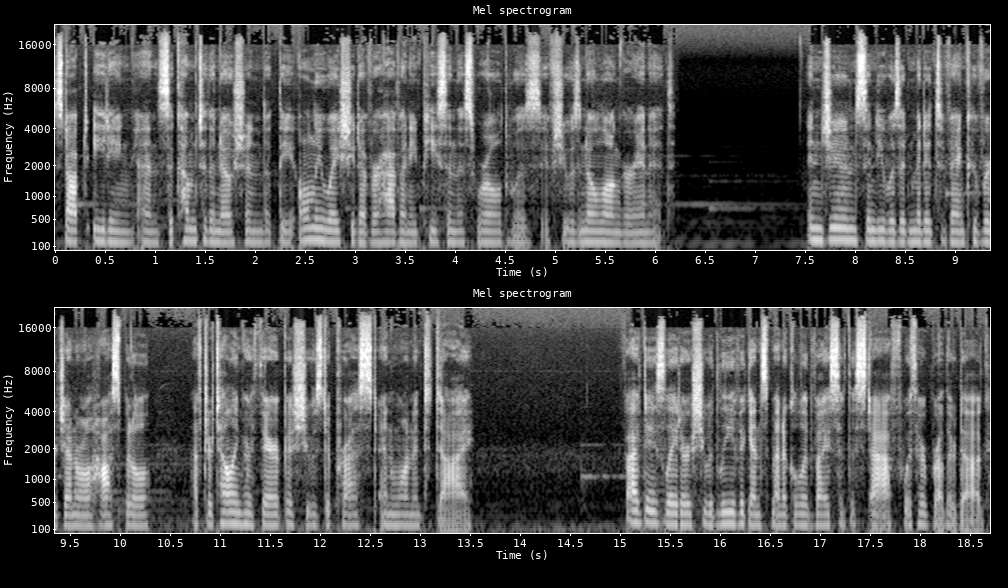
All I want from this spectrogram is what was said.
stopped eating, and succumbed to the notion that the only way she'd ever have any peace in this world was if she was no longer in it. In June, Cindy was admitted to Vancouver General Hospital after telling her therapist she was depressed and wanted to die. Five days later, she would leave against medical advice of the staff with her brother Doug.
